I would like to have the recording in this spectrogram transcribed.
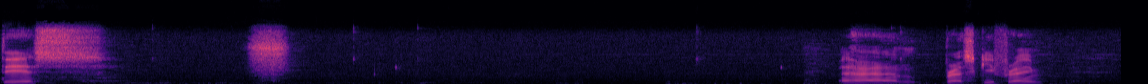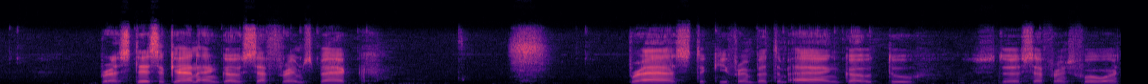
this Um, and press keyframe. Press this again and go set frames back. Press the keyframe button and go to the set frames forward.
